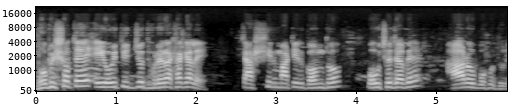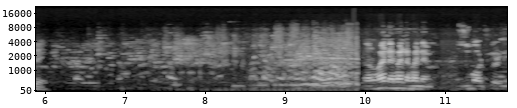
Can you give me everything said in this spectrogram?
ভবিষ্যতে এই ঐতিহ্য ধরে রাখা গেলে চাষির মাটির গন্ধ পৌঁছে যাবে আরও বহু দূরে। হয় না হয় না হয় না। জুম আউট করে নি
